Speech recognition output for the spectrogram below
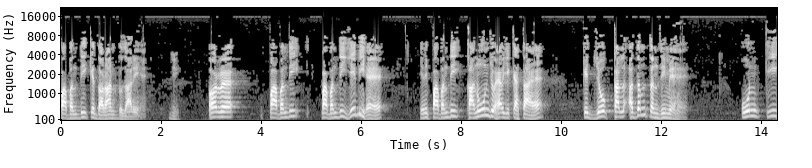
पाबंदी के दौरान गुजारे हैं। जी। और पाबंदी पाबंदी ये भी है यानी पाबंदी कानून जो है ये कहता है कि जो कल अदम तंजीमें हैं उनकी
